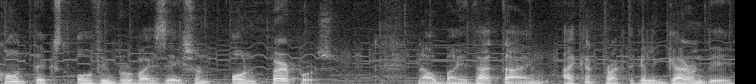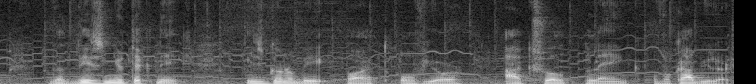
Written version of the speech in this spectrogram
context of improvisation on purpose. Now, by that time, I can practically guarantee that this new technique is going to be part of your actual playing vocabulary.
